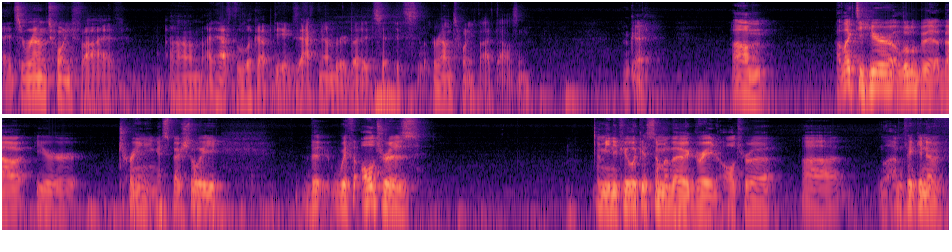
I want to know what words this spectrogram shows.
It's around 25. Um, I'd have to look up the exact number, but it's it's around 25,000. Okay. Um, I'd like to hear a little bit about your training, especially the, with ultras. I mean, if you look at some of the great ultra, uh, I'm thinking of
